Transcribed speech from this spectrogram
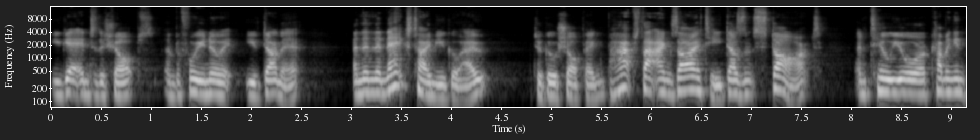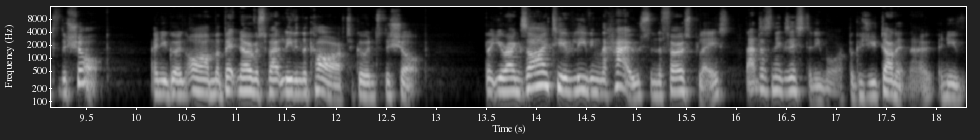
you get into the shops and before you know it, you've done it. And then the next time you go out to go shopping, perhaps that anxiety doesn't start until you're coming into the shop and you're going, Oh, I'm a bit nervous about leaving the car to go into the shop. But your anxiety of leaving the house in the first place, that doesn't exist anymore because you've done it now and you've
